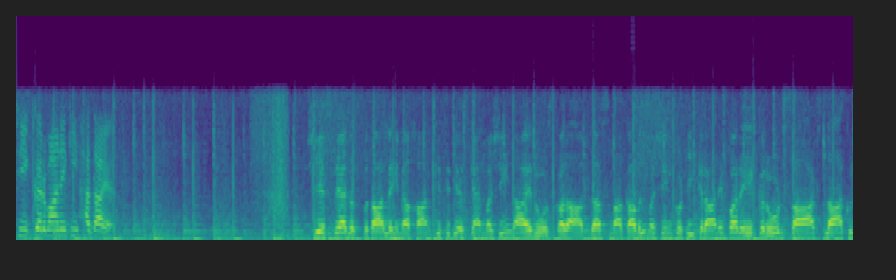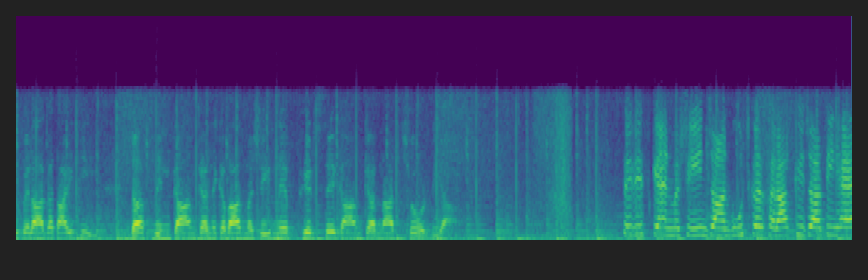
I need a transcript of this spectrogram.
ٹھیک کروانے کی ہدایت۔ شیخ زید اسپتال رحیمہ خان کی سی ٹی اسکین مشین آئے روز خراب۔ دس ماہ قبل مشین کو ٹھیک کرانے پر ایک کروڑ ساٹھ لاکھ روپے لاگت آئی تھی۔ دس دن کام کرنے کے بعد مشین نے پھر سے کام کرنا چھوڑ دیا۔ سی ٹی اسکین مشین جان بوجھ کر خراب کی جاتی ہے۔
